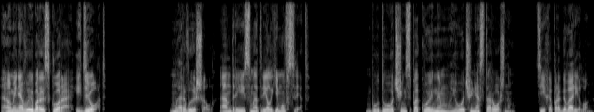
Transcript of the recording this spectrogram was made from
А у меня выборы скоро, идиот!» Мэр вышел, Андрей смотрел ему вслед. «Буду очень спокойным и очень осторожным», — тихо проговорил он.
